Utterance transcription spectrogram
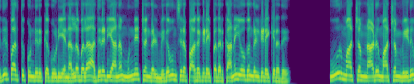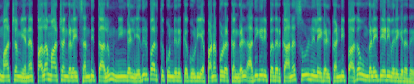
எதிர்பார்த்து கொண்டிருக்கக்கூடிய நல்லபல அதிரடியான முன்னேற்றங்கள் மிகவும் சிறப்பாக கிடைப்பதற்கான யோகங்கள் கிடைக்கிறது. ஊர் மாற்றம் நாடு மாற்றம் வீடு மாற்றம் என பல மாற்றங்களை சந்தித்தாலும் நீங்கள் எதிர்பார்த்து கொண்டிருக்கக்கூடிய பணப்புழக்கங்கள் அதிகரிப்பதற்கான சூழ்நிலைகள் கண்டிப்பாக உங்களை தேடி வருகிறது.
